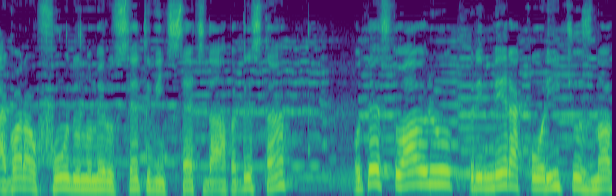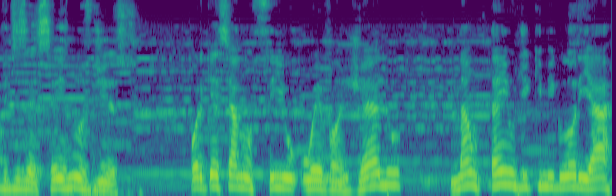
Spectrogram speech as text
Agora ao fundo, número 127 da harpa cristã. O textuário 1 Coríntios 9,16 nos diz: Porque se anuncio o Evangelho, não tenho de que me gloriar,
